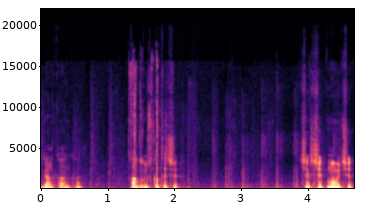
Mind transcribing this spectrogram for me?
Gel kanka. Kanka üst kata çık. Çık çık Mami çık.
